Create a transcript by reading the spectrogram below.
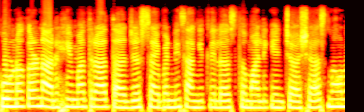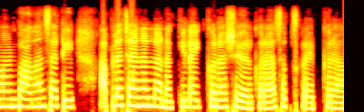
पूर्ण करणार हे मात्र आता जज साहेबांनी सांगितलेलं असतं. मालिकेंच्या अशाच नवनवीन भागांसाठी आपल्या चॅनलला नक्की लाईक करा शेअर करा सबस्क्राईब करा.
